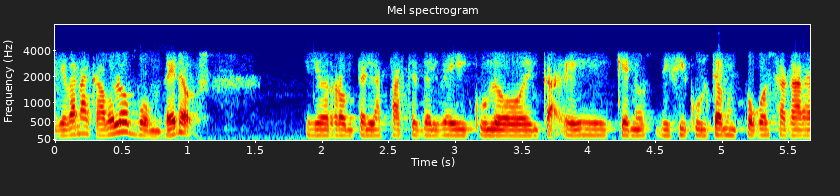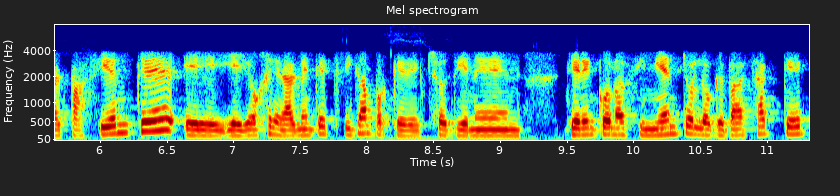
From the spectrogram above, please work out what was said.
llevan a cabo los bomberos. Ellos rompen las partes del vehículo que nos dificultan un poco sacar al paciente y ellos generalmente explican porque de hecho tienen tienen conocimiento. Lo que pasa que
